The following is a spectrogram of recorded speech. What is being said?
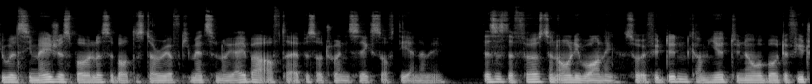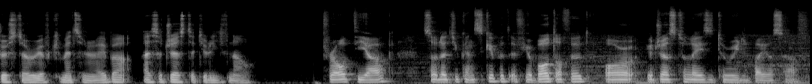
you will see major spoilers about the story of Kimetsu no Yaiba after episode 26 of the anime. This is the first and only warning, so if you didn't come here to know about the future story of Kimetsu no Yaiba, I suggest that you leave now. Throughout the arc, so that you can skip it if you're bored of it, or you're just too lazy to read it by yourself.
